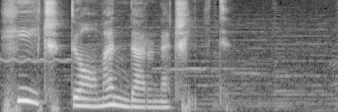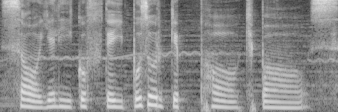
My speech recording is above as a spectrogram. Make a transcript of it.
هیچ دامن در نچید. سایلی گفت ای بزرگ پاکباز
